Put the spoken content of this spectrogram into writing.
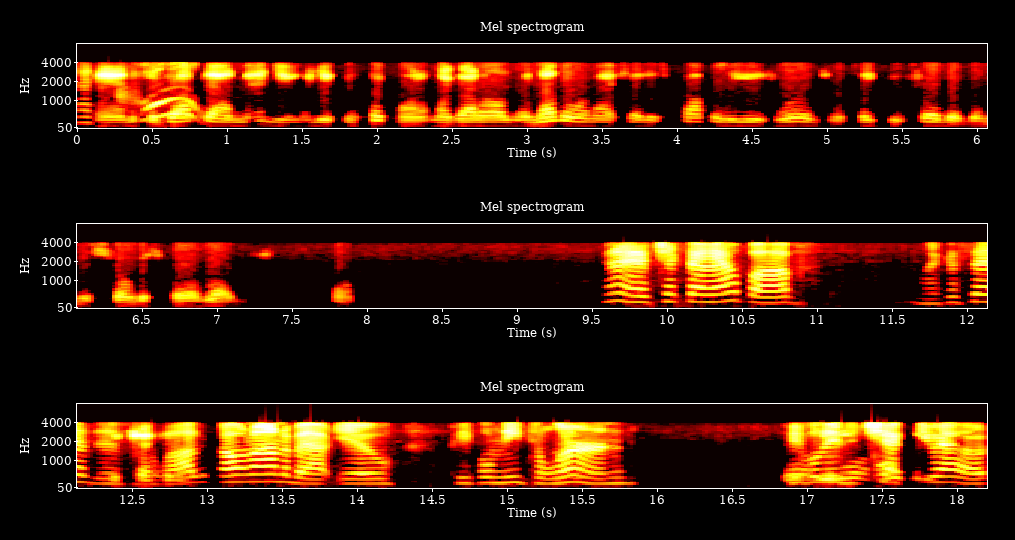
that's and it's a drop-down menu, and you can click on it. And I got all another one I said is properly used words will take you further than the strongest pair of legs. Yeah, check that out, Bob. Like I said, there's a lot going on about you. People need to learn. People Well, need know, to check I've you out.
